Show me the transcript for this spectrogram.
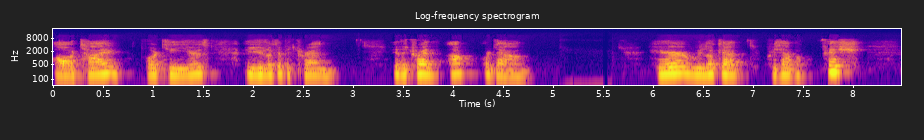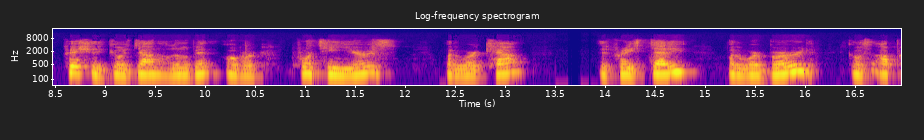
all time, 14 years, and you look at the trend. Is the trend up or down? Here we look at, for example, fish. Fish, goes down a little bit over 14 years, but the word cat is pretty steady, but the word bird goes up.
